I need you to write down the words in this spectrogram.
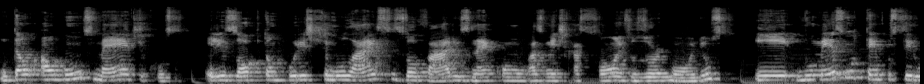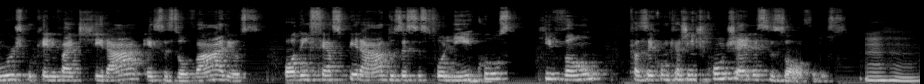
Então, alguns médicos eles optam por estimular esses ovários, né, com as medicações, os hormônios, e no mesmo tempo cirúrgico que ele vai tirar esses ovários, podem ser aspirados esses folículos que vão fazer com que a gente congele esses óvulos. Uhum.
